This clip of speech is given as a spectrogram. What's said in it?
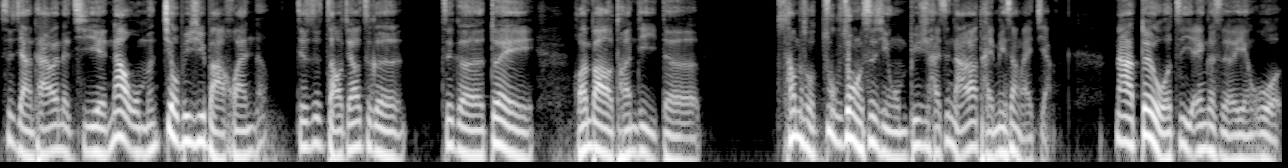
是讲台湾的企业，那我们就必须把环就是早教这个这个对环保团体的他们所注重的事情，我们必须还是拿到台面上来讲。那对我自己 Angus 而言，我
